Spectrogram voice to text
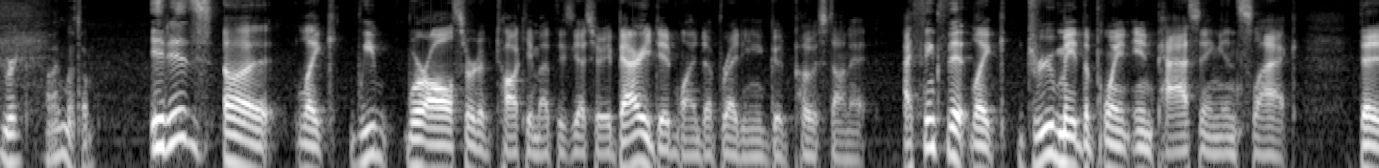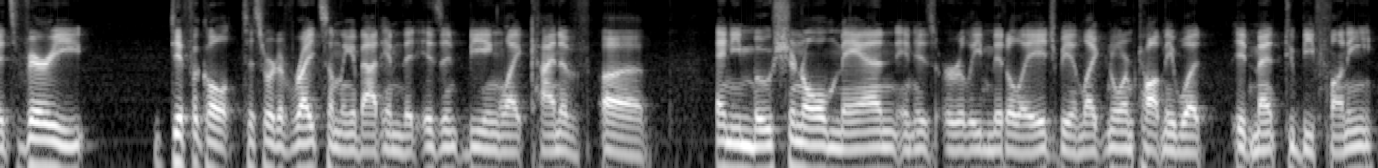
Great time with him. It is uh like we were all sort of talking about this yesterday. Barry did wind up writing a good post on it. I think that like Drew made the point in passing in Slack that it's very difficult to sort of write something about him that isn't being like kind of uh an emotional man in his early middle age being like Norm taught me what it meant to be funny.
